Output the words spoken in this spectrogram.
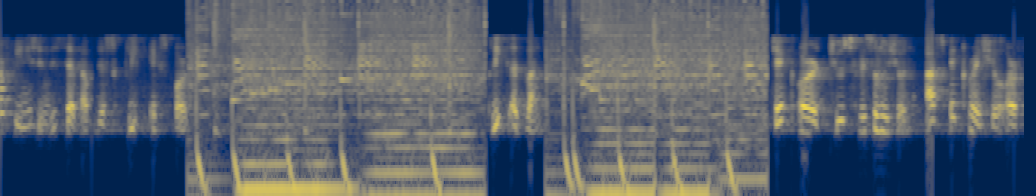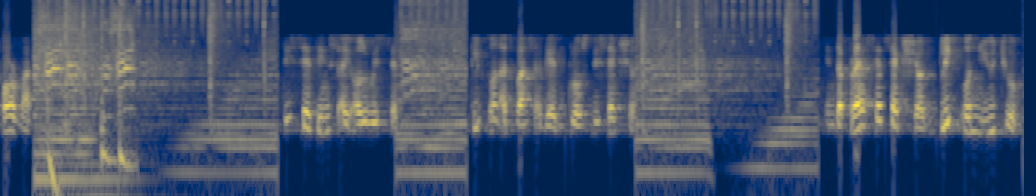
Are finished in this setup, just click export. Click advance. Check or choose resolution, aspect ratio or format. These settings I always set. Click on advance again, close this section. In the preset section, click on YouTube.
